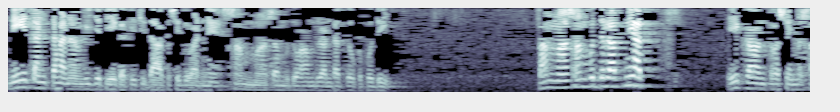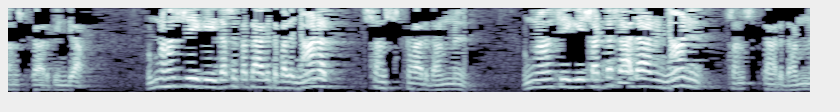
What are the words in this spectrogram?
නේතන්තහනම් විජ්ජති ඒක කිසිදාක සිදුවන්නේ සම්මා සම්බුදුහාමුදුරන්ටත් ඕක පොදුයි. සම්මා සම්බුද්ධ රත්නියත් ඒකාන්ත වශයෙන්ම සංස්කාර පින්ඩයක්. උන්වහන්සේගේ දස කතාගත බල ඥානත් සංස්කාර ධර්ම. උන්වහන්සේගේ ෂඩ්දසාධාරණ ඥාන සංස්කාර ධර්ම.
